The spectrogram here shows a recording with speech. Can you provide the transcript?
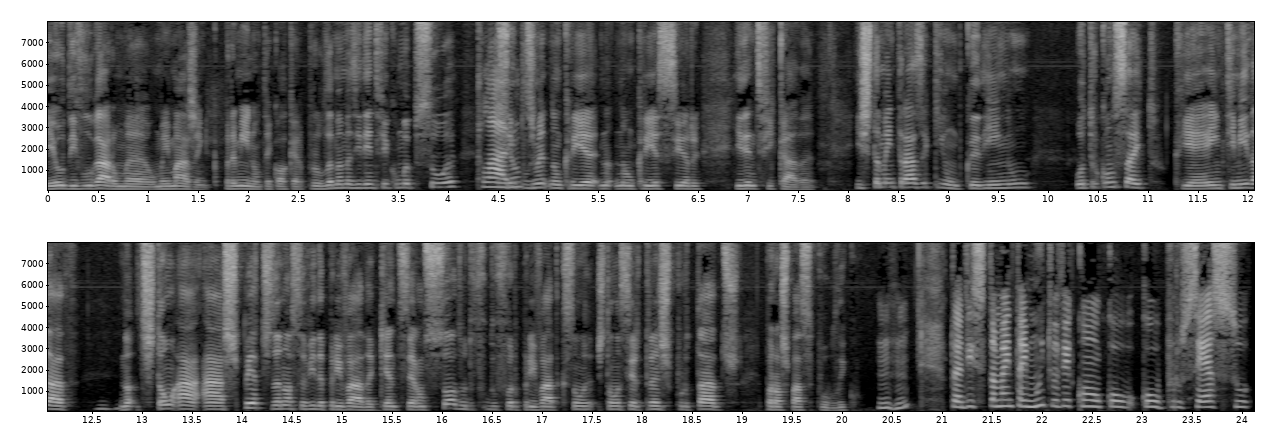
Eu divulgar uma, uma imagem que para mim não tem qualquer problema, mas identifico uma pessoa claro. que simplesmente não queria, não, não queria ser identificada. Isto também traz aqui um bocadinho outro conceito, que é a intimidade. Estão, há, aspectos da nossa vida privada que antes eram só do, do foro privado que são, estão a ser transportados para o espaço público. Uhum. Portanto, isso também tem muito a ver com, com, com o processo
